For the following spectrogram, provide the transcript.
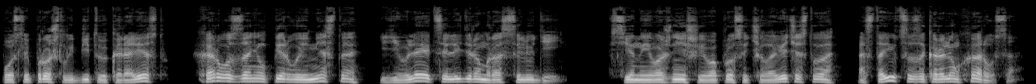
После прошлой битвы королевств Харвус занял первое место и является лидером расы людей. Все наиважнейшие вопросы человечества остаются за королем Харуса.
